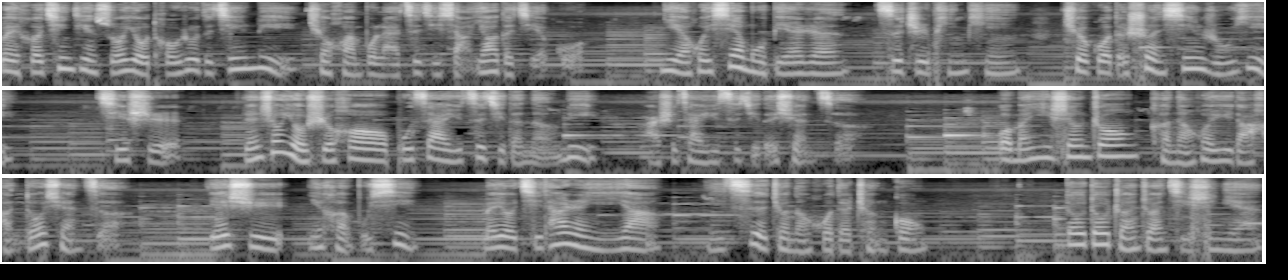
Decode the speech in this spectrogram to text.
为何倾尽所有投入的精力，却换不来自己想要的结果？你也会羡慕别人资质平平，却过得顺心如意。其实，人生有时候不在于自己的能力，而是在于自己的选择。我们一生中可能会遇到很多选择，也许你很不幸，没有其他人一样一次就能获得成功。兜兜转转几十年。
